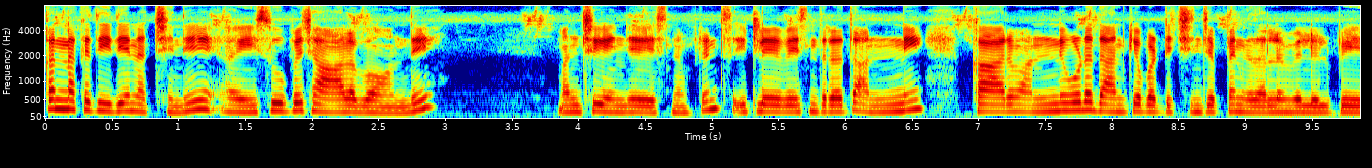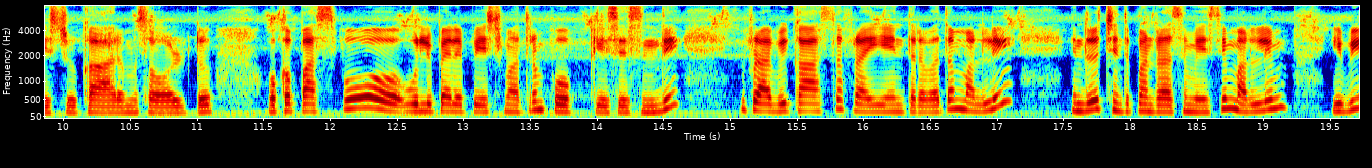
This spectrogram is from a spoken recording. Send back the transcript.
కానీ నాకైతే ఇదే నచ్చింది. ఈ సూపే చాలా బాగుంది. మంచిగా ఎంజాయ్ చేసినాం ఫ్రెండ్స్. ఇట్లా వేసిన తర్వాత అన్నీ కారం అన్నీ కూడా దానికే పట్టించింది. చెప్పాను కదా అల్లం వెల్లుల్లి పేస్ట్ కారం సాల్ట్ ఒక పసుపు ఉల్లిపాయల పేస్ట్ మాత్రం పోపుకి వేసేసింది ఇప్పుడు అవి కాస్త ఫ్రై అయిన తర్వాత మళ్ళీ ఇందులో చింతపండు రసం వేసి మళ్ళీ ఇవి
